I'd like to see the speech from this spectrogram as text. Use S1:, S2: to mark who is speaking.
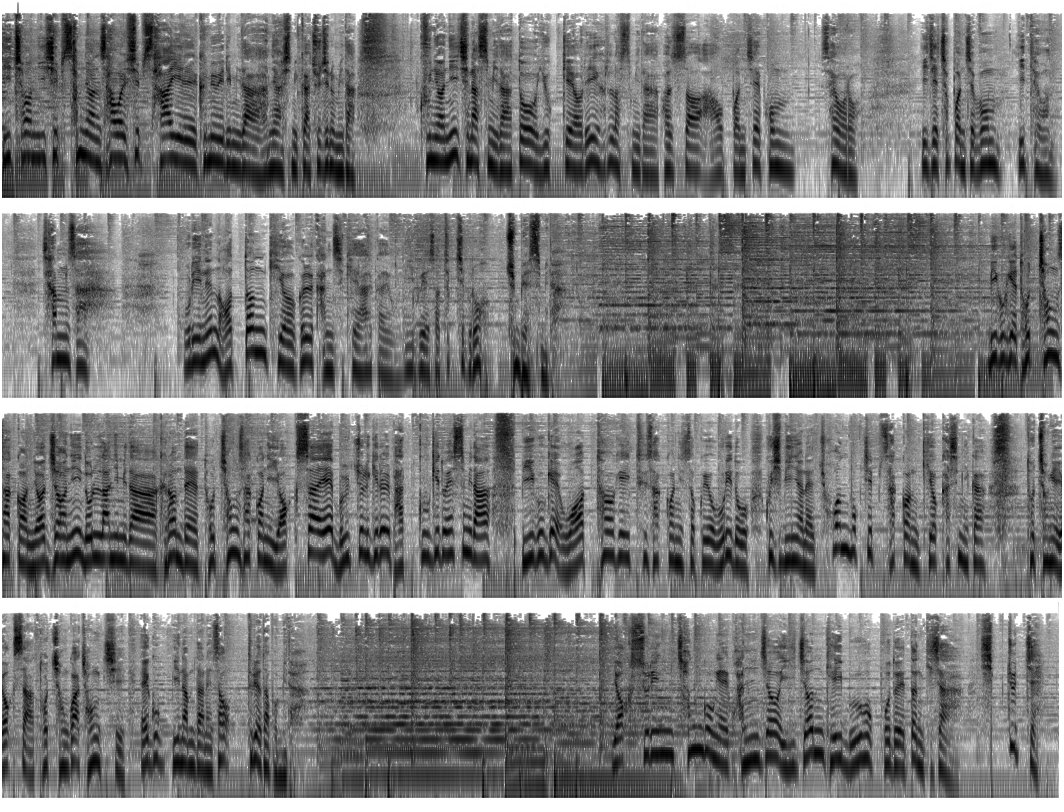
S1: 2023년 4월 14일 금요일입니다. 안녕하십니까. 주진우입니다. 9년이 지났습니다. 또 6개월이 흘렀습니다. 벌써 아홉 번째 봄 세월호. 이제 첫 번째 봄 이태원. 참사. 우리는 어떤 기억을 간직해야 할까요? 2부에서 특집으로 준비했습니다. 미국의 도청 사건 여전히 논란입니다. 그런데 도청 사건이 역사의 물줄기를 바꾸기도 했습니다. 미국의 워터게이트 사건이 있었고요. 우리도 92년에 초원복집 사건 기억하십니까? 도청의 역사, 도청과 정치, 애국 미남단에서 들여다봅니다. 역술인 천공의 관저 이전 개입 의혹 보도했던 기자 10주째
